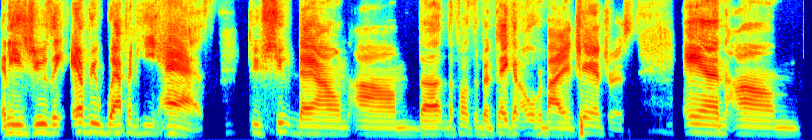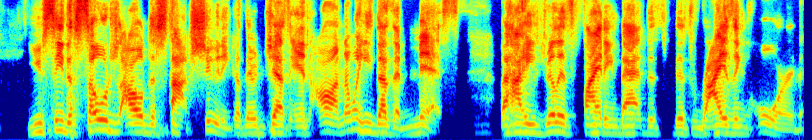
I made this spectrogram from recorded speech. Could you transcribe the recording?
and he's using every weapon he has to shoot down um the the folks that have been taken over by Enchantress. And um you see the soldiers all just stop shooting because they're just in awe. No one he doesn't miss, but how he's really fighting back this this rising horde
